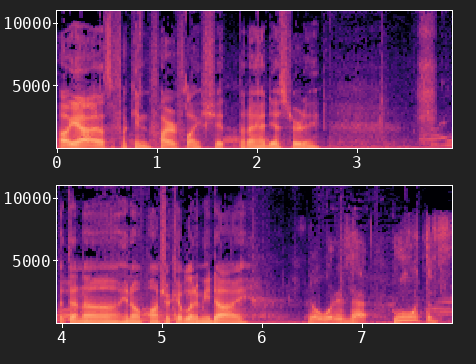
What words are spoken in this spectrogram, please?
Oh yeah, that's a fucking firefly shit that I had yesterday. But then, uh, you know, Poncho kept letting me die. Yo, what is that? Who? What the? F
